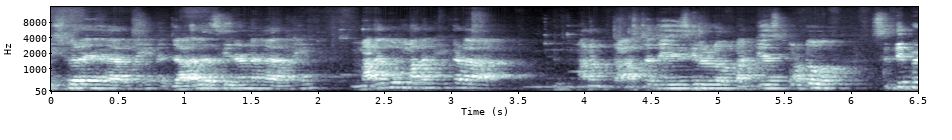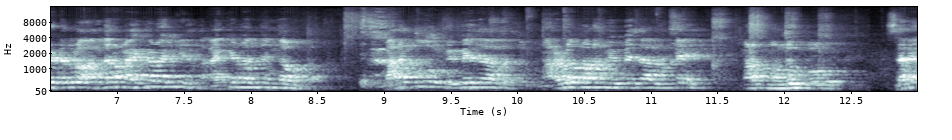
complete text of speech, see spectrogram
ఈశ్వరయ్య గారిని జాల సీరన్న గారిని మనకు మనకి ఇక్కడ మనం రాష్ట్ర జేఏసీలలో పనిచేసుకుంటూ సిద్దిపేటలో అందరం ఐకమత్యం ఐకమత్యంగా ఉంటాం. మనకు విభేదాలు మనలో మనం విభేదాలు ఉంటే మనం ముందుకు సరే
